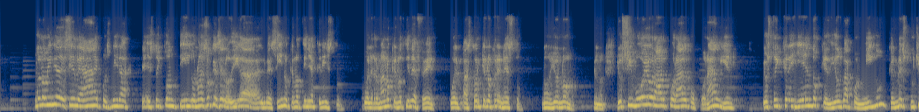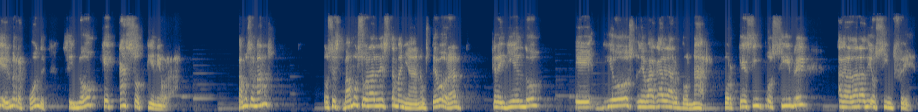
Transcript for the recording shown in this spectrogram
Yo no vine a decirle, ay, pues mira, estoy contigo, no eso que se lo diga el vecino que no tiene a Cristo, o el hermano que no tiene fe o el pastor que no cree en esto. No, yo no, yo no. Yo sí voy a orar por algo, por alguien. Yo estoy creyendo que Dios va conmigo, que Él me escuche y Él me responde. Si no, ¿qué caso tiene orar? ¿Vamos, hermanos? Entonces, vamos a orar en esta mañana. Usted va a orar creyendo que Dios le va a galardonar, porque es imposible agradar a Dios sin fe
